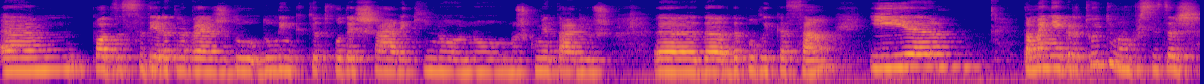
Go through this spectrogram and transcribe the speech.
um, podes aceder através do, do, link que eu te vou deixar aqui no, no, nos comentários uh, da, da, publicação e uh, também é gratuito, não precisas,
